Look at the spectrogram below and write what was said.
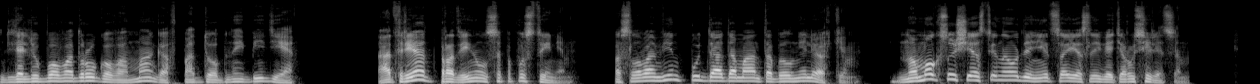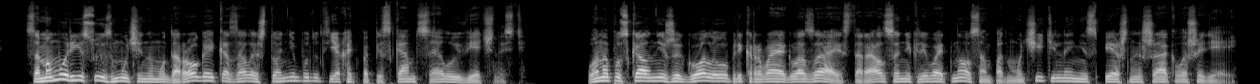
для любого другого мага в подобной беде. Отряд продвинулся по пустыне. По словам Вин, путь до Адаманта был нелегким, но мог существенно удлиниться, если ветер усилится. Самому Рису, измученному дорогой, казалось, что они будут ехать по пескам целую вечность. Он опускал ниже голову, прикрывая глаза, и старался не клевать носом под мучительный неспешный шаг лошадей.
